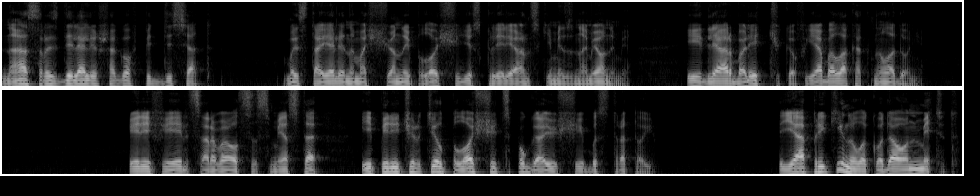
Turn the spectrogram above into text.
Нас разделяли шагов пятьдесят. Мы стояли на мощенной площади с клерианскими знаменами, и для арбалетчиков я была как на ладони. Эрифеэль сорвался с места и перечертил площадь с пугающей быстротой. Я прикинула, куда он метит.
